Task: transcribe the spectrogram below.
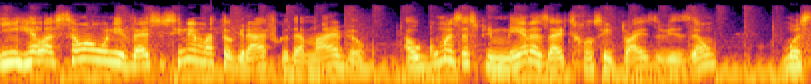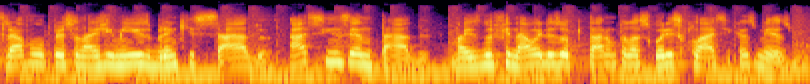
E em relação ao universo cinematográfico da Marvel, algumas das primeiras artes conceituais do Visão mostravam o personagem meio esbranquiçado, acinzentado, mas no final eles optaram pelas cores clássicas mesmo.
